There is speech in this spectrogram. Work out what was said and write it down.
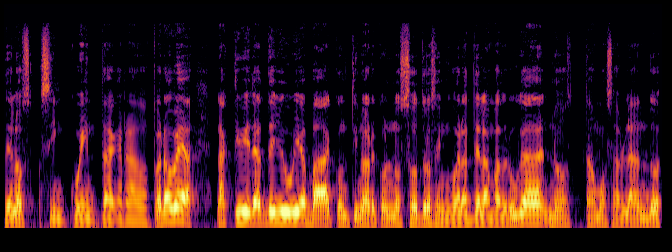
de los 50 grados. Pero vea, la actividad de lluvia va a continuar con nosotros en horas de la madrugada. No estamos hablando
